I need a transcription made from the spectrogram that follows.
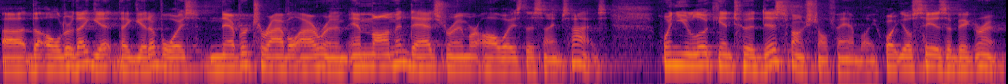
Uh, the older they get they get a voice. Never to rival our room. And mom and dad's room are always the same size. When you look into a dysfunctional family what you'll see is a big room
